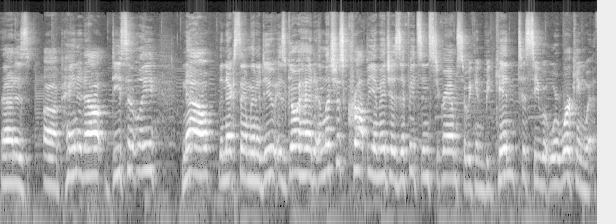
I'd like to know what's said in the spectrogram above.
That is uh, painted out decently. Now, the next thing I'm gonna do is go ahead and let's just crop the image as if it's Instagram so we can begin to see what we're working with.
